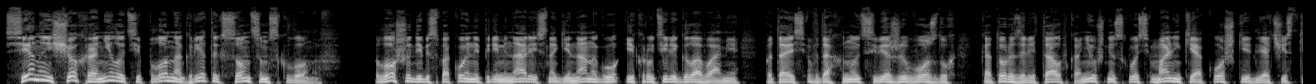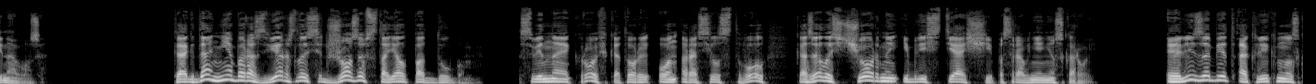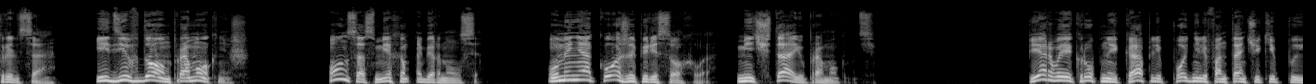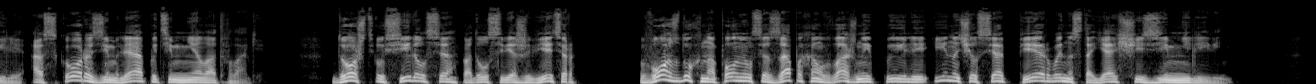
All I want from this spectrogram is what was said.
Сено еще хранило тепло нагретых солнцем склонов. Лошади беспокойно переминались ноги на ногу и крутили головами, пытаясь вдохнуть свежий воздух, который залетал в конюшню сквозь маленькие окошки для очистки навоза. Когда небо разверзлось, Джозеф стоял под дубом. Свиная кровь, которой он оросил ствол, казалась черной и блестящей по сравнению с корой. Элизабет окликнула с крыльца. «Иди в дом, промокнешь!» Он со смехом обернулся. «У меня кожа пересохла. Мечтаю промокнуть». Первые крупные капли подняли фонтанчики пыли, а скоро земля потемнела от влаги. Дождь усилился, подул свежий ветер. Воздух наполнился запахом влажной пыли, и начался первый настоящий зимний ливень.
